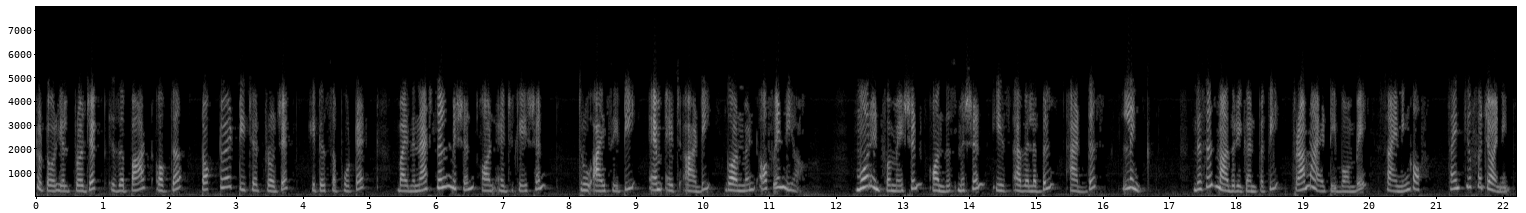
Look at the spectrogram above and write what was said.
Tutorial project is a part of the Talk to a Teacher project. It is supported by the National Mission on Education through ICT MHRD Government of India. More information on this mission is available at this link. This is Madhuri Ganpati from IIT Bombay signing off. Thank you for joining.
